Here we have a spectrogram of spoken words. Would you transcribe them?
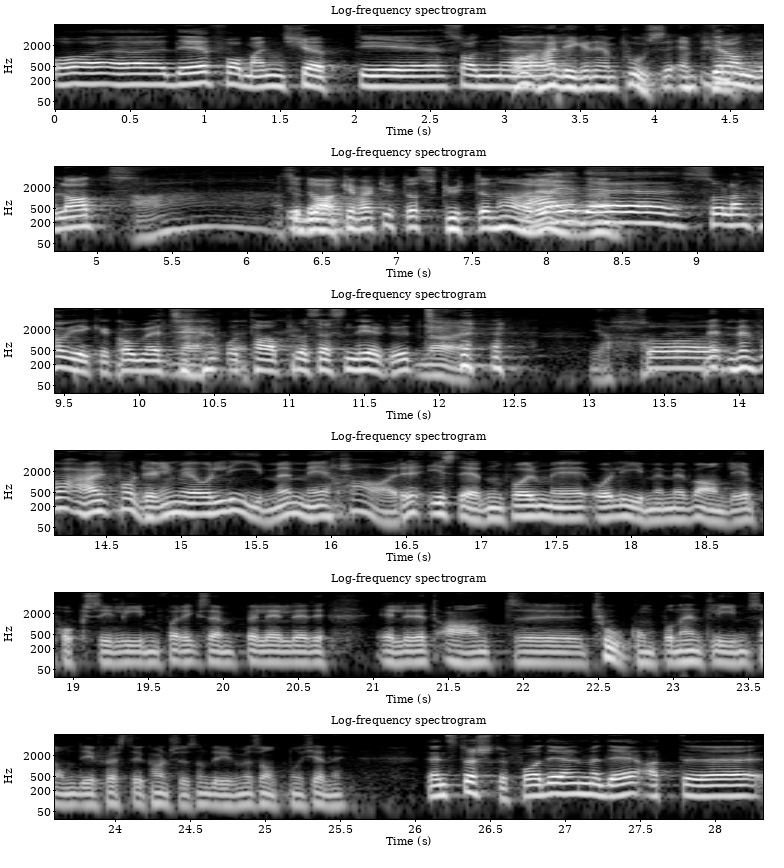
Og uh, det får man kjøpt i sånn oh, Her ligger det en pose. En granulat. Ah. Så du har ikke vært ute og skutt en hare? Nei, det, så langt har vi ikke kommet. Å ta prosessen helt ut. men, men, hva er fordelen med å lime med hare istedenfor med å lime med vanlig epoxylim f.eks., eller, eller et annet uh, tokomponentlim som de fleste kanskje som driver med sånt noe, kjenner? Den største fordelen med det er at uh,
